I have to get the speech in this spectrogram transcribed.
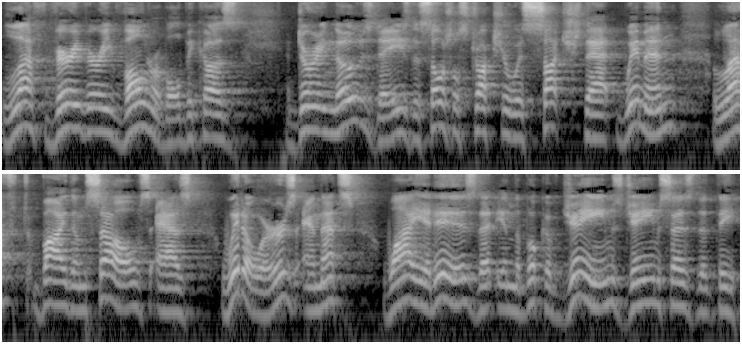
left very, very vulnerable because during those days the social structure was such that women left by themselves as widowers, and that's why it is that in the book of James, James says that the,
